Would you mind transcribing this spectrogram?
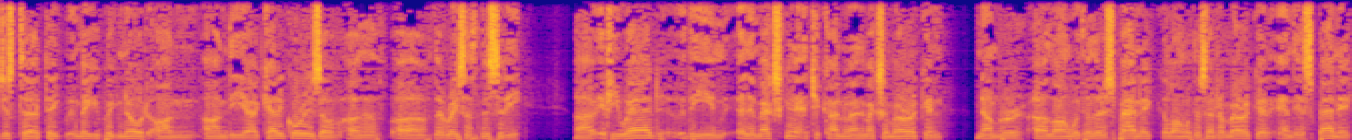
just to take make a quick note on on the categories of, of of the race ethnicity. Uh, if you add the the Mexican and Chicano and the Mexican American number along with the other Hispanic, along with the Central American and the Hispanic,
